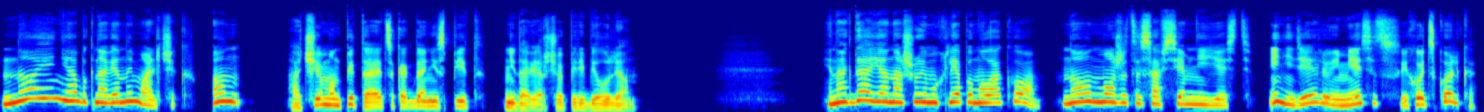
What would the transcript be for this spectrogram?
но и необыкновенный мальчик. Он...» «А чем он питается, когда не спит?» — недоверчиво перебил Лен. «Иногда я ношу ему хлеб и молоко, но он может и совсем не есть. И неделю, и месяц, и хоть сколько.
